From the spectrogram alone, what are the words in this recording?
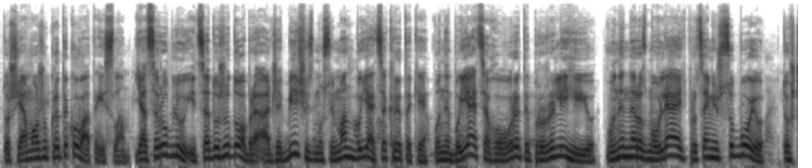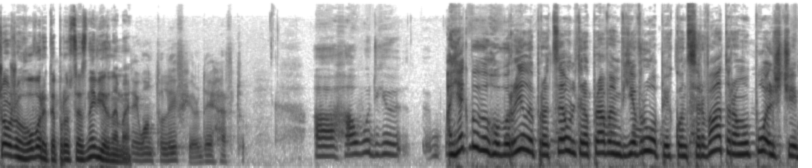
тож я можу критикувати іслам. Я це роблю, і це дуже добре, адже більшість мусульман бояться критики. Вони бояться говорити про релігію. Вони не розмовляють про це між собою. То що вже говорити про це з невірними? Want to live here, they have to. Uh, how would you А як би ви говорили про це ультраправим в Європі, консерваторам у Польщі?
